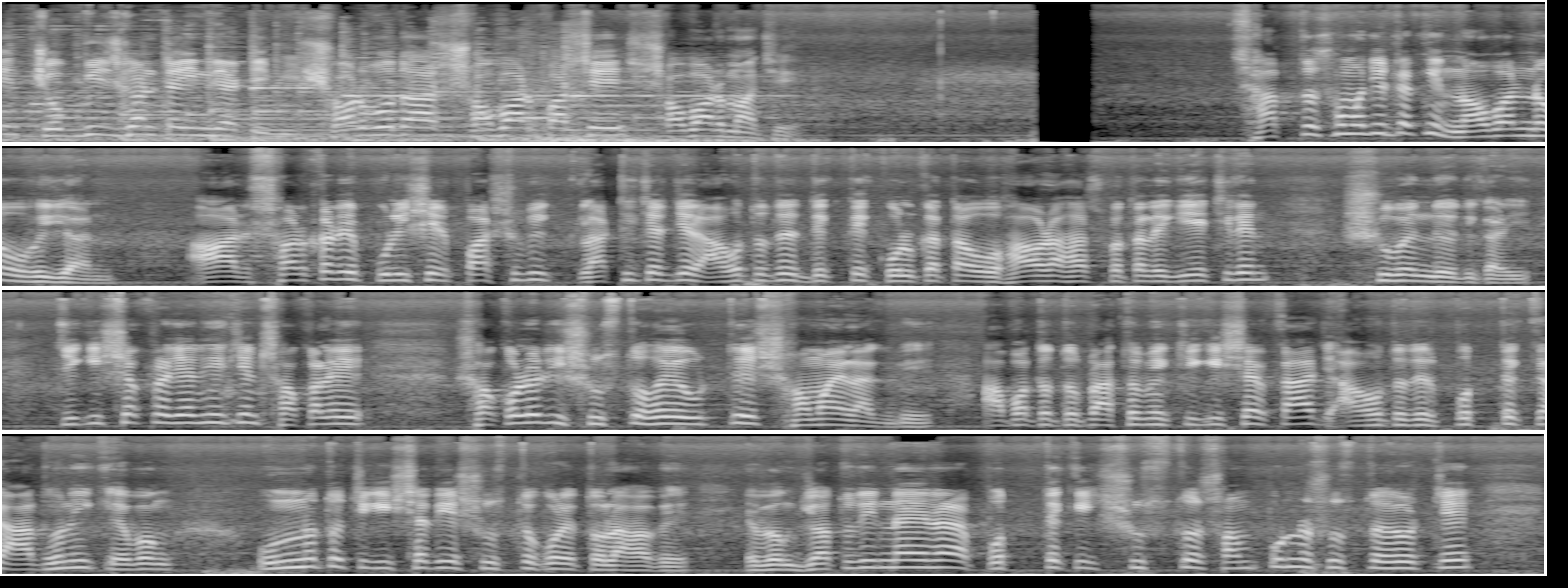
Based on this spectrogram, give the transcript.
দেখছেন চব্বিশ ঘণ্টা ইন্ডিয়া টিভি। সর্বদা সবার পাশে, সবার মাঝে। ছাত্র সমাজেটা কি নবান্ন অভিযান? আর সরকারের পুলিশের পাশবিক লাঠিচার্জের আহতদের দেখতে কলকাতা ও হাওড়া হাসপাতালে গিয়েছিলেন শুভেন্দু অধিকারী। চিকিৎসকরা জানিয়েছেন, সকালে সকলেরই সুস্থ হয়ে উঠতে সময় লাগবে। আপাতত প্রাথমিক চিকিৎসার কাজ আহতদের প্রত্যেককে আধুনিক এবং উন্নত চিকিৎসা দিয়ে সুস্থ করে তোলা হবে এবং যতদিন না এনারা প্রত্যেকেই সুস্থ সম্পূর্ণ সুস্থ হয়ে উঠছে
